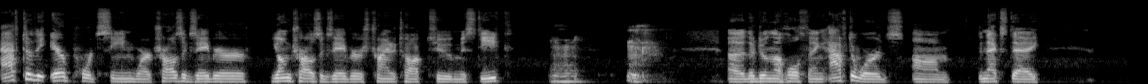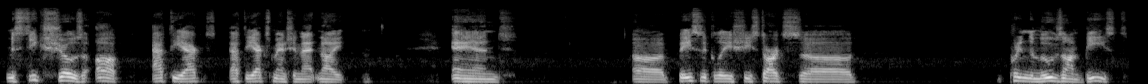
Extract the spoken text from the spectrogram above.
after the airport scene where Charles Xavier, young Charles Xavier, is trying to talk to Mystique. Mhm. Uh, they're doing the whole thing. Afterwards, um, the next day, Mystique shows up at the X at the X Mansion that night, and uh, basically she starts uh, putting the moves on Beast,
